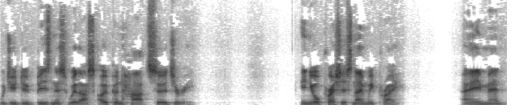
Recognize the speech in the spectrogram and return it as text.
Would you do business with us? Open heart surgery. In your precious name we pray. Amen.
